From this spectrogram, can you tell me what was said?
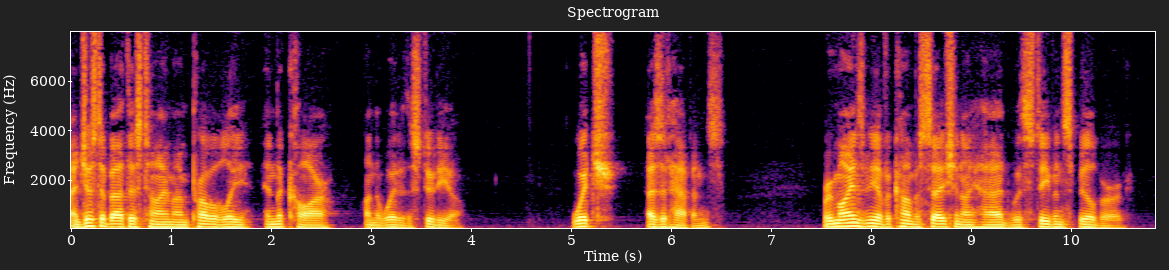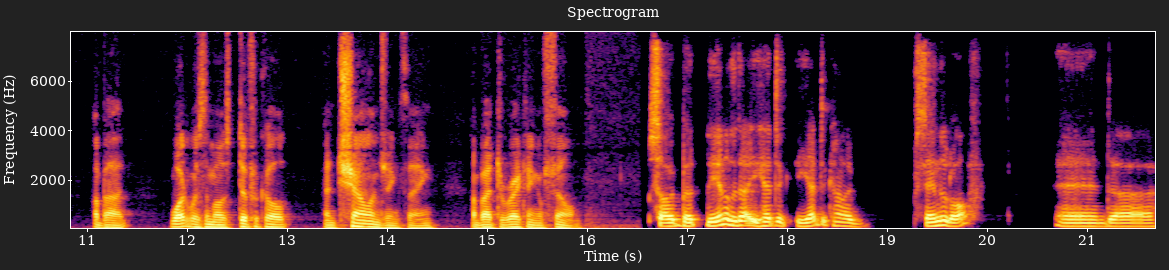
and just about this time, I'm probably in the car on the way to the studio, which, as it happens, reminds me of a conversation I had with Steven Spielberg about what was the most difficult and challenging thing about directing a film. So, but at the end of the day, he had to he had to kind of send it off, and uh,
